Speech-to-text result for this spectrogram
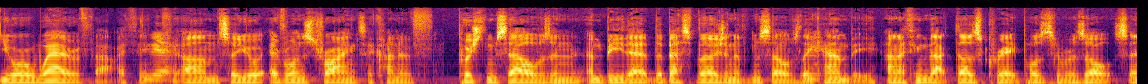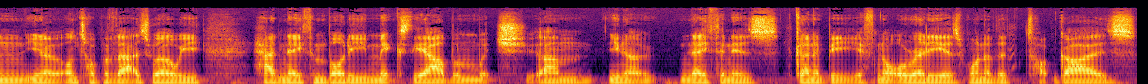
you're aware of that. I think Yeah. um, so. You're everyone's trying to kind of push themselves and, and be their the best version of themselves Mm. they can be, and I think that does create positive results. And you know, on top of that as well, we had Nathan Boddy mix the album, which um, you know Nathan is going to be, if not already, is one of the top guys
